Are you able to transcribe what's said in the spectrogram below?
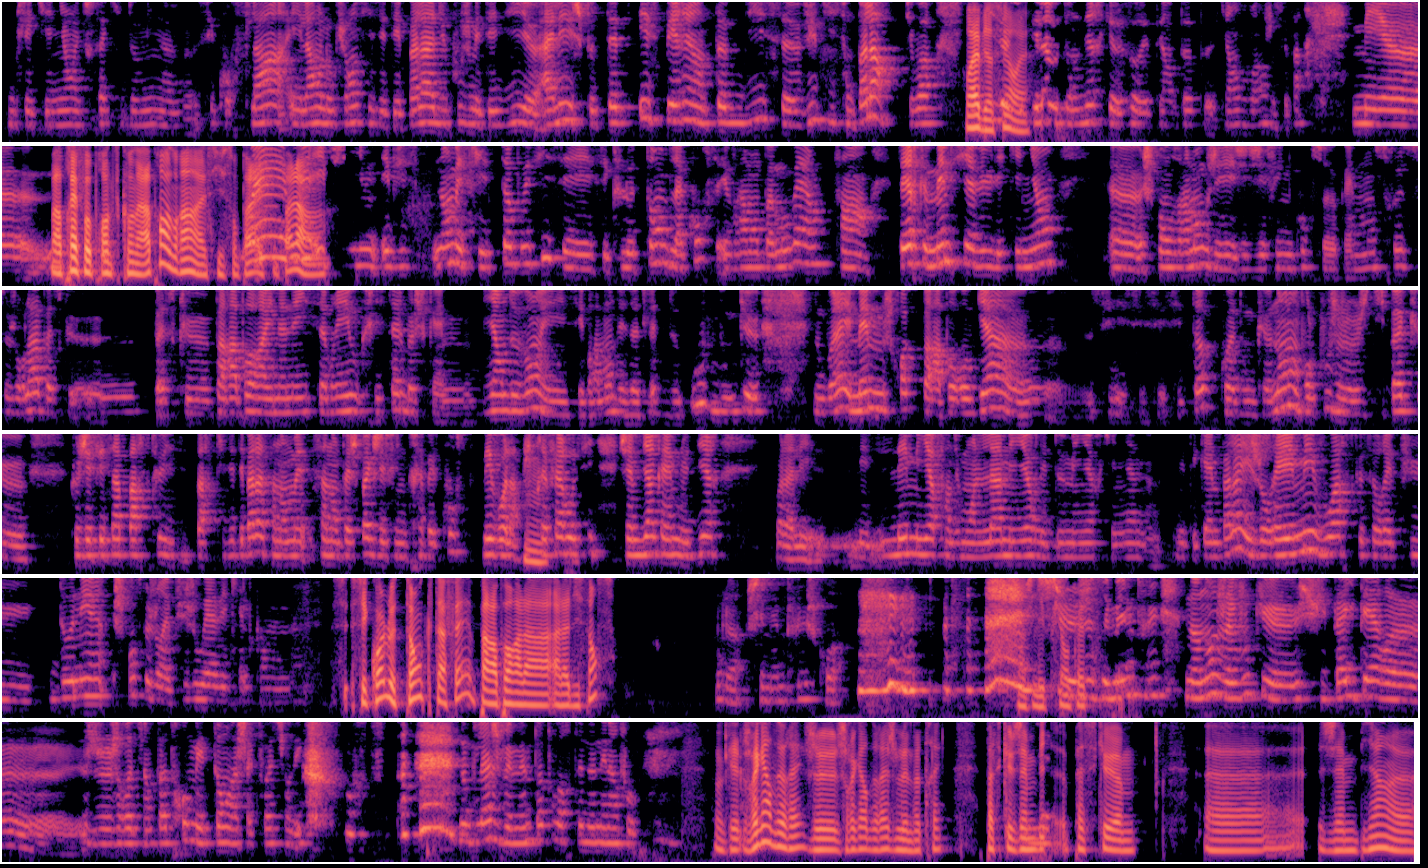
donc les Kenyans et tout ça qui dominent euh, ces courses-là. Et là, en l'occurrence, ils n'étaient pas là. Du coup, je m'étais dit, euh, allez, je peux peut-être espérer un top 10 euh, vu qu'ils sont pas là, tu vois. Ouais, bien sûr. Ouais. là, autant dire que ça aurait été un top 15, 20, je sais pas. Mais. Bah, après, il faut prendre ce qu'on a à prendre. Hein. S'ils sont pas là, ils sont pas là. Hein. Et, puis, et puis, non, mais ce qui est top aussi, c'est que le temps de la course est vraiment pas mauvais. Hein. Enfin, c'est-à-dire que même s'il y avait eu les Kenyans, je pense vraiment que j'ai fait une course quand même monstrueuse ce jour-là parce que parce que par rapport à une Anaïs Sabrier ou Christelle, bah, je suis quand même bien devant et c'est vraiment des athlètes de ouf. Donc, euh, donc voilà, et même je crois que par rapport aux gars, euh, c'est top. quoi. Donc euh, non, non, pour le coup, je ne dis pas que, que j'ai fait ça parce qu'ils parce qu'ils n'étaient pas là. Ça n'empêche pas que j'ai fait une très belle course. Mais voilà, je mmh. préfère aussi, j'aime bien quand même le dire, voilà, les, les, les, meilleurs, enfin du moins la meilleure, les deux meilleures kenyanes n'étaient quand même pas là. Et j'aurais aimé voir ce que ça aurait pu donner. Je pense que j'aurais pu jouer avec elle quand même. C'est quoi le temps que tu as fait par rapport à la, à la distance? Oula, je sais même plus, je crois. je l'ai plus en Je sais même plus. Non, non, j'avoue que je suis pas hyper. Euh, je, je retiens pas trop mes temps à chaque fois sur les courses. Donc là, je vais même pas pouvoir te donner l'info. Ok, je regarderai, je, je, regarderai, je le noterai. Parce que j'aime bien. Parce que. Euh, j'aime bien. Euh,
